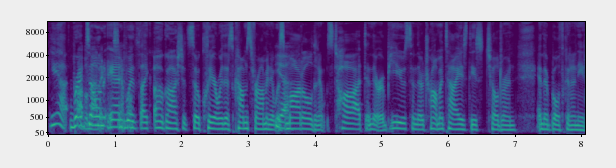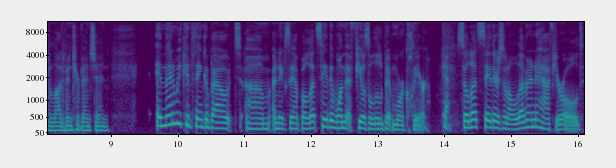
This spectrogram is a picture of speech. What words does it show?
Yeah, red zone and example. with like, oh gosh, it's so clear where this comes from, and it was Yeah. modeled and it was taught, and they're abused and they're traumatized. These children, and they're both going to need a lot of intervention. And then we could think about um, an example. Let's say the one that feels a little bit more clear. Okay. So let's say there's an 11 and a half year old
